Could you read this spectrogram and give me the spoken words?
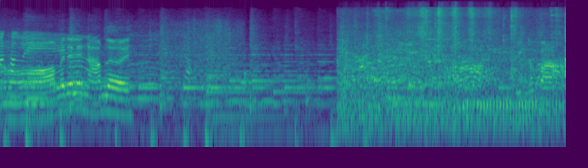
มาทะเลอ๋อ ไม่ได้เล่นน้ำเลยอยากเล่นจริงหรือเปล่า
